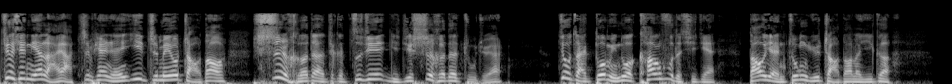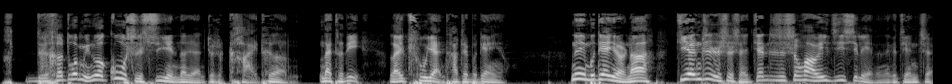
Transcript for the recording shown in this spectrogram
这些年来啊，制片人一直没有找到适合的这个资金以及适合的主角。就在多米诺康复的期间，导演终于找到了一个和多米诺故事吸引的人，就是凯特·奈特蒂来出演他这部电影。那部电影呢，监制是谁？监制是《生化危机》系列的那个监制。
